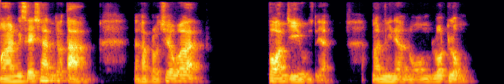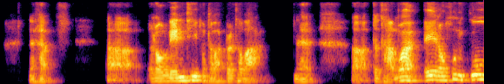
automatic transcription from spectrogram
mild recession ก็ตามนะครับ เราเชื่อว่า bond yield เนี่ยมันมีแนวโน้มลดลงนะครับเราเน้นที่พันธบัตรรัฐบาลนะฮะแต่ถามว่า เออเราหุ้นกู้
